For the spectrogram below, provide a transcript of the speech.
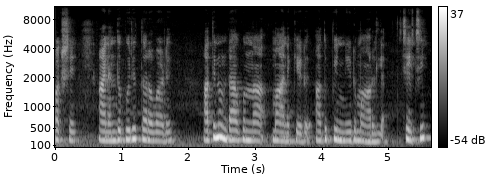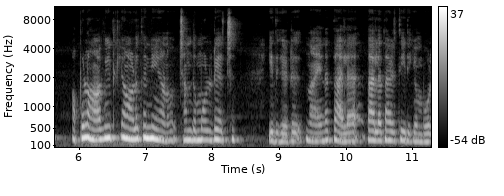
പക്ഷേ അനന്തപുരി തറവാട് അതിനുണ്ടാകുന്ന മാനക്കേട് അത് പിന്നീട് മാറില്ല. ചേച്ചി? അപ്പോൾ ആ വീട്ടിലെ ആൾ തന്നെയാണോ ചന്തമോളുടെ അച്ഛൻ? ഇത് കേട്ട് നയന തല തല താഴ്ത്തിയിരിക്കുമ്പോൾ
